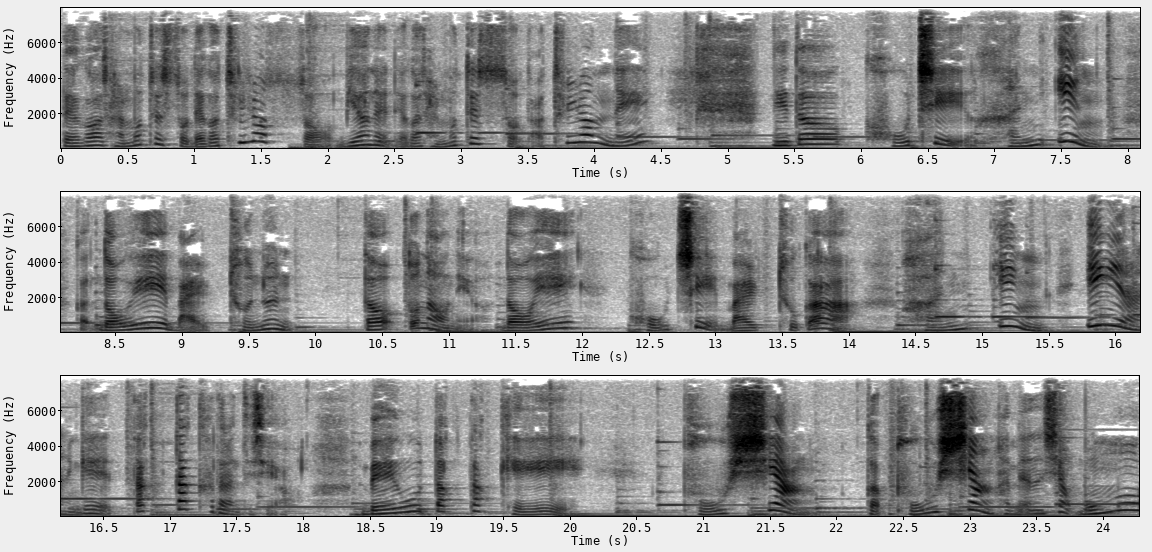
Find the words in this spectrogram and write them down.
내가 잘못했어. 내가 틀렸어. 미안해. 내가 잘못했어. 나 틀렸네. 你的口气很硬. 그러니까 너의 말투는 너, 또 나오네요. 너의 고치 말투가 很硬. 잉이라는 게 딱딱하다는 뜻이에요. 매우 딱딱해. 不像 그러니까 부샹 하면 샹 뭐뭐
